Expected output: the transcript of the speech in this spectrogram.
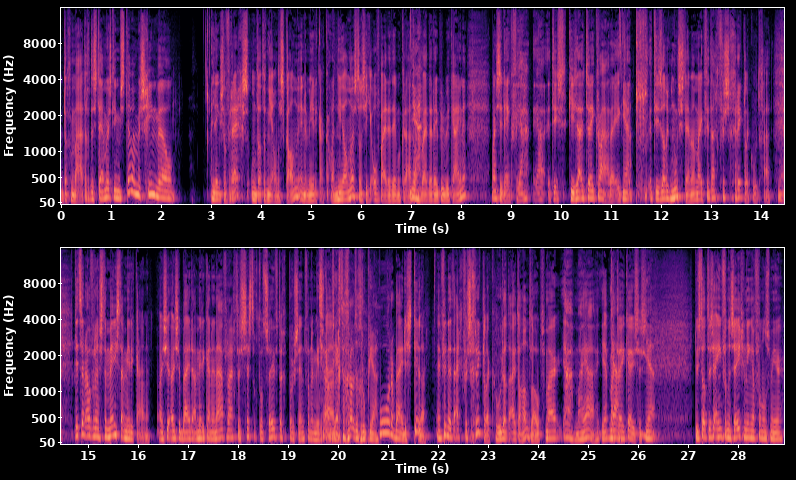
De gematigde stemmers, die stemmen misschien wel links of rechts, omdat het niet anders kan. In Amerika kan het niet anders. Dan zit je of bij de Democraten Ja. of bij de Republikeinen. Maar ze denken van ja, ja het is kies uit twee kwaden. Ik, Ja. pff, het is dat ik moet stemmen, maar ik vind het eigenlijk verschrikkelijk hoe het gaat. Ja. Dit zijn overigens de meeste Amerikanen. Als je, als je bij de Amerikanen navraagt, dus 60 tot 70 procent van de Zo, het Amerikanen is echt een grote groep, ja. horen bij de stille. En vinden het eigenlijk verschrikkelijk hoe dat uit de hand loopt. Maar ja, maar ja je hebt maar twee keuzes. ja. Dus dat is een van de zegeningen van ons meer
